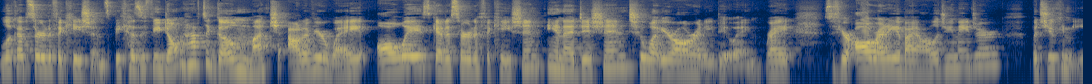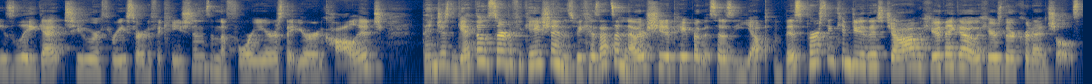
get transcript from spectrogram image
Look up certifications because if you don't have to go much out of your way, always get a certification in addition to what you're already doing, right? So if you're already a biology major, but you can easily get two or three certifications in the four years that you're in college, then just get those certifications because that's another sheet of paper that says, yep, this person can do this job. Here they go. Here's their credentials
